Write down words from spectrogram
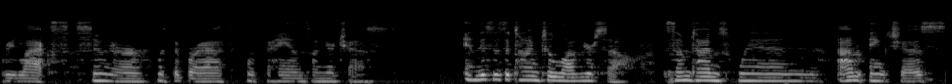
relax sooner with the breath, with the hands on your chest. And this is a time to love yourself. Sometimes when I'm anxious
